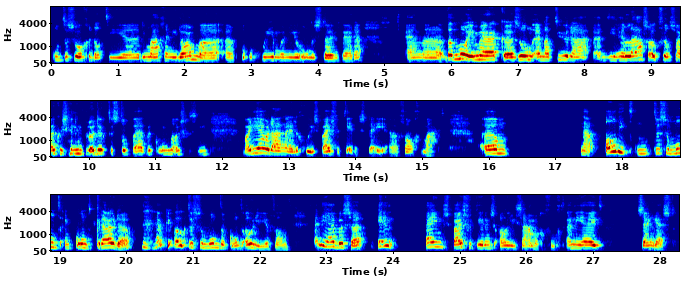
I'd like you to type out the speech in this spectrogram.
om te zorgen dat die, die maag en die darm op een goede manier ondersteund werden. En dat mooie merk, Zon en Natura, die helaas ook veel suikers in hun producten stoppen, heb ik onlangs gezien. Maar die hebben daar een hele goede spijsverteringsthee van gemaakt. Ehm, nou, al die tussen mond en kont kruiden heb je ook tussen mond en kont olie van. En die hebben ze in één spijsverteringsolie samengevoegd. En die heet Zengest.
